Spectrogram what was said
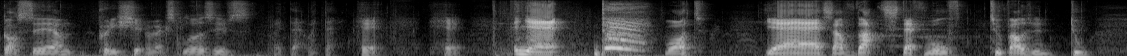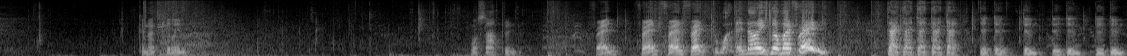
Got to say, I'm pretty shit with explosives. Right there, right there. Here, here. And yeah. what? Yes, I've that Steph Wolf 2002. Can I kill him? What's happened? Friend? Friend? Friend? Friend? What? No, he's not my friend! Die, die, die, die, die. Dun, dun, dun, dun, dun, dun, dun,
